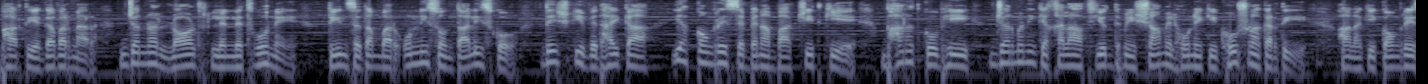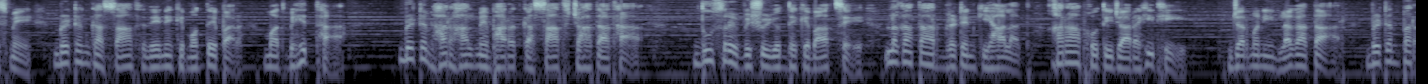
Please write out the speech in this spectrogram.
भारतीय गवर्नर जनरल लॉर्ड लिनलिथगो ने 3 सितंबर उन्नीस सौ उनतालीस को देश की विधायिका या कांग्रेस से बिना बातचीत किए भारत को भी जर्मनी के खिलाफ युद्ध में शामिल होने की घोषणा कर दी। हालाँकि कांग्रेस में ब्रिटेन का साथ देने के मुद्दे पर मतभेद था। ब्रिटेन हर हाल में भारत का साथ चाहता था। दूसरे विश्व युद्ध के बाद से लगातार ब्रिटेन की हालत खराब होती जा रही थी। जर्मनी लगातार ब्रिटेन पर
